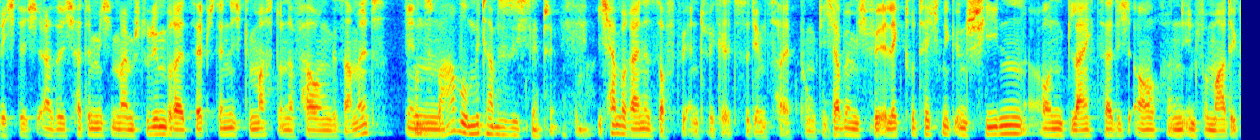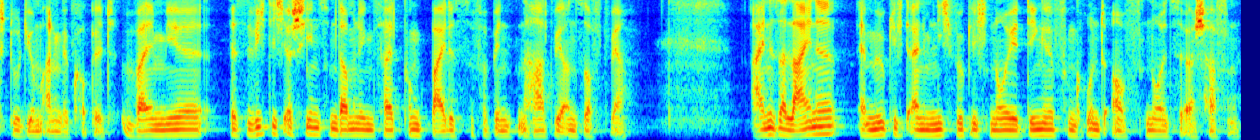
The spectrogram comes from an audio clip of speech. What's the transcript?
Richtig. Also ich hatte mich in meinem Studium bereits selbstständig gemacht und Erfahrungen gesammelt. und zwar, womit haben Sie sich selbstständig gemacht? Ich habe reine Software entwickelt zu dem Zeitpunkt. Ich habe mich für Elektrotechnik entschieden und gleichzeitig auch ein Informatikstudium angekoppelt, weil mir es wichtig erschien, zum damaligen Zeitpunkt beides zu verbinden, Hardware und Software. Eines alleine ermöglicht einem nicht wirklich neue Dinge von Grund auf neu zu erschaffen.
